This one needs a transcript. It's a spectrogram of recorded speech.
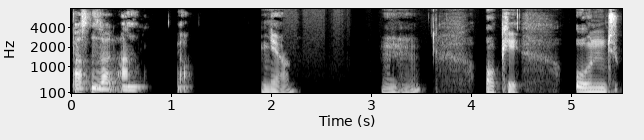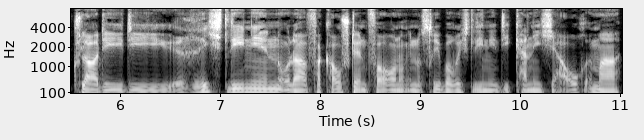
passen sie halt an. Ja. Ja. Mhm. Okay. Und klar, die, die Richtlinien oder Verkaufsstellenverordnung, Industriebaurichtlinien, die kann ich ja auch immer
